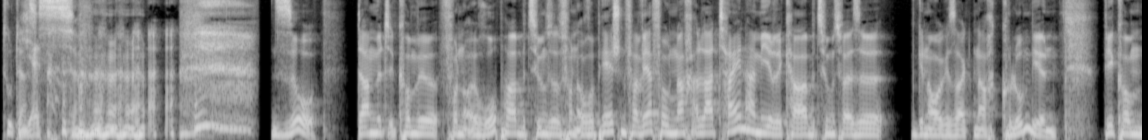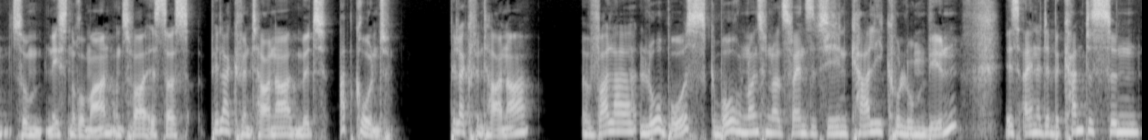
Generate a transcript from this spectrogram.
tut das. Yes. so, damit kommen wir von Europa bzw. von europäischen Verwerfungen nach Lateinamerika bzw. genauer gesagt nach Kolumbien. Wir kommen zum nächsten Roman und zwar ist das Pilla Quintana mit Abgrund. Pilla Quintana Valla Lobos, geboren 1972 in Cali, Kolumbien, ist eine der bekanntesten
